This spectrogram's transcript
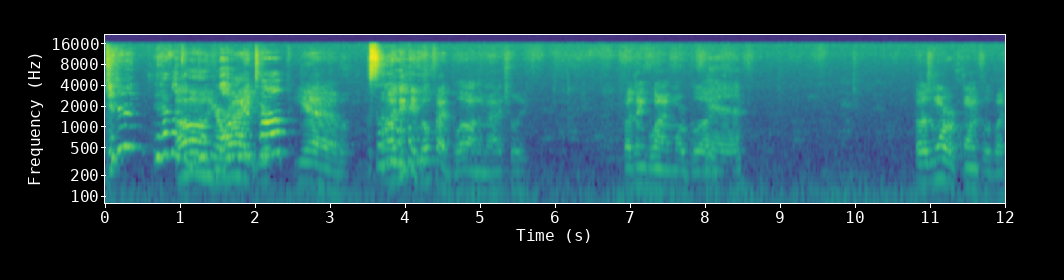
did it have like a oh, little blood right. on the top? You're, yeah. So Well, I think they both had blood on them actually. But I think one had more blood. Yeah. But it was more of a coin flip, but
